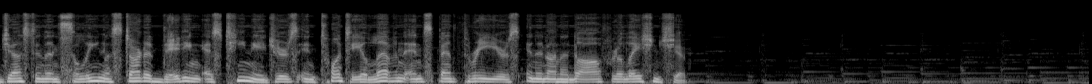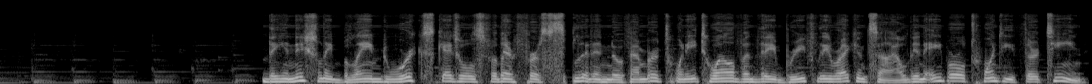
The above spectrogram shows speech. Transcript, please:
Justin and Selena started dating as teenagers in 2011 and spent three years in an on-and-off relationship. They initially blamed work schedules for their first split in November 2012 and they briefly reconciled in April 2013,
